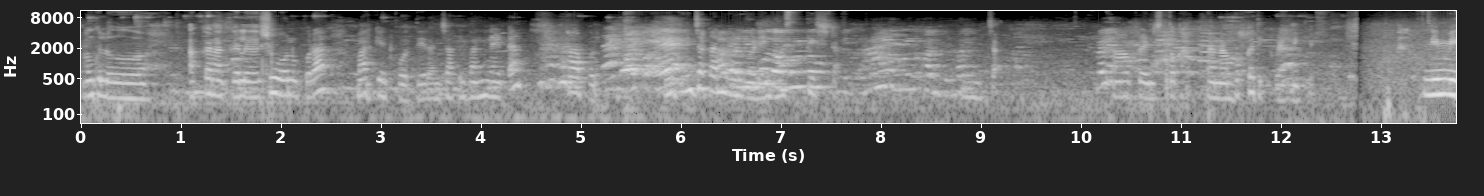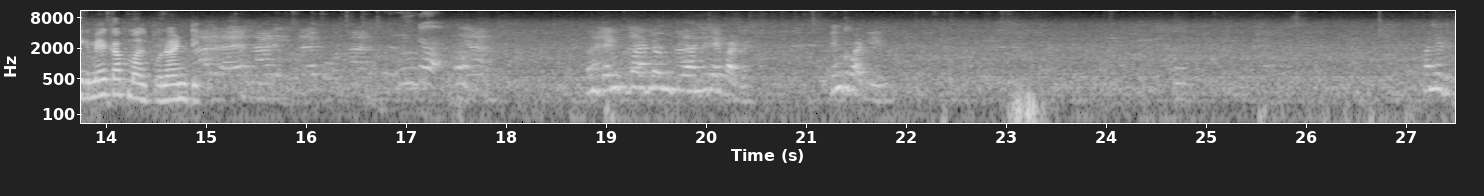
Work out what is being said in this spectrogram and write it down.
ಅಂಕಲು ಅಕ್ಕನ ಅಕ್ಕಲು ಶೋನು ಪೂರ ಮಾರ್ಕೆಟ್ ಹೋಗ್ತೀರ ಅಂಚ ಅಕ್ಕಲು ಬಂದ್ನೇಟ ಕಾಪು ಇಂಚ ಕನ್ನಡ ನೋಡಿ ಮಸ್ತ್ ಇಷ್ಟ ಅಂಚ ಹಾಂ ಫ್ರೆಂಡ್ಸ್ ತೊಗ ನಾನು ಬುಕ್ಕ ತಿಕ್ಬೇಡ ನಿಮ್ಮಿಗೆ ಮೇಕಪ್ ಮಲ್ಪುನ ಆಂಟಿ ಒಂದು ಎಂಟು ಬಾಡ್ಲೆ ಉಂಟು ಅಂದರೆ ಬಾಡ್ಲೆ ಎಂಟು ಬಾಡ್ಲಿ ಹನ್ನೆರಡು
